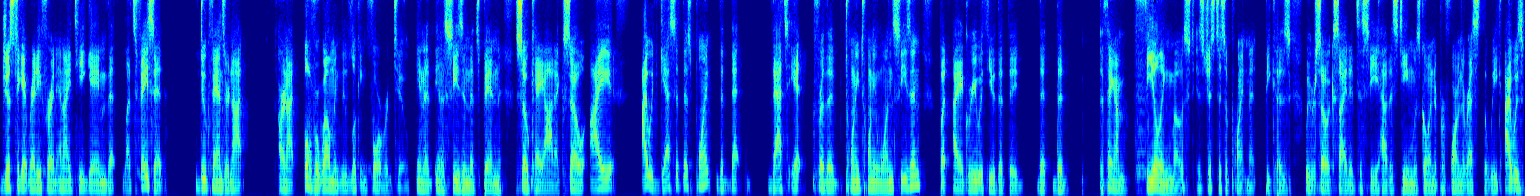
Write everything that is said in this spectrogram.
just to get ready for an NIT game that, let's face it, Duke fans are not are not overwhelmingly looking forward to in a in a season that's been so chaotic. So I I would guess at this point that that that's it for the 2021 season. But I agree with you that the that the the thing I'm feeling most is just disappointment because we were so excited to see how this team was going to perform the rest of the week. I was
